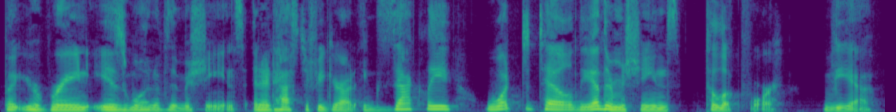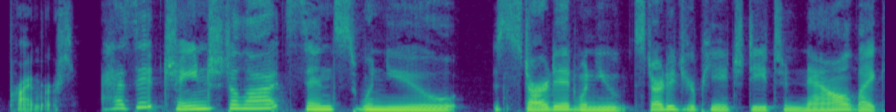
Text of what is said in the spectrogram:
but your brain is one of the machines, and it has to figure out exactly what to tell the other machines to look for via primers. Has it changed a lot since when you started, when you started your PhD to now? Like,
